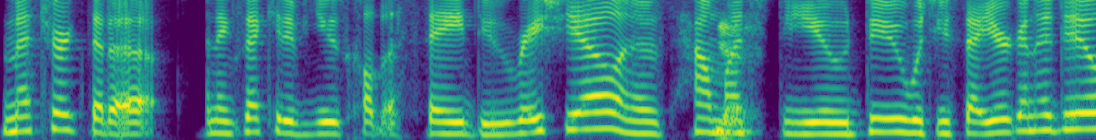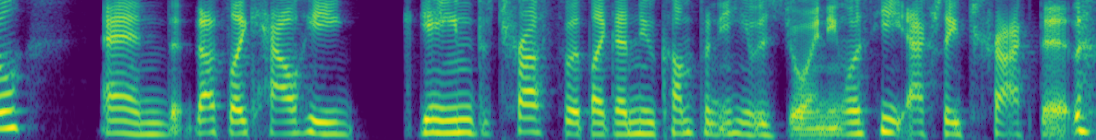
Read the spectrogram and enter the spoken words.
metric that a, an executive used called a say do ratio. And it was how yes. much do you do what you say you're going to do? And that's like how he gained trust with like a new company he was joining was he actually tracked it.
